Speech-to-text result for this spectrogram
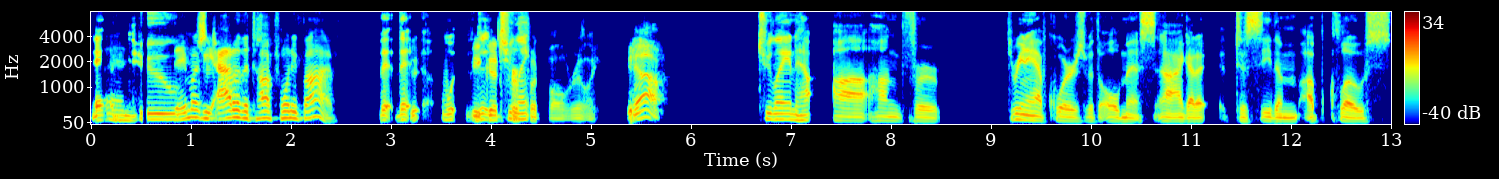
They And two. They might be out of the top twenty five. the, the, Good- w- Be the good for football, really. Yeah. Tulane uh, hung for three and a half quarters with Ole Miss, and I got to see them up close.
